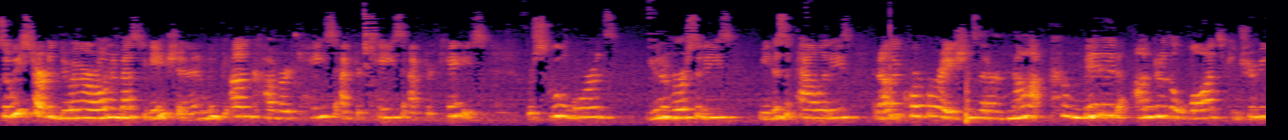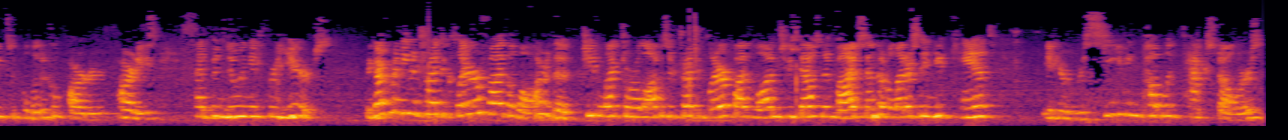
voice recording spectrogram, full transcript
So we started doing our own investigation and we uncovered case after case after case where school boards, universities, municipalities, and other corporations that are not permitted under the law to contribute to political parties had been doing it for years. The government even tried to clarify the law, or the chief electoral officer tried to clarify the law in 2005, sent out a letter saying you can't if you're receiving public tax dollars,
